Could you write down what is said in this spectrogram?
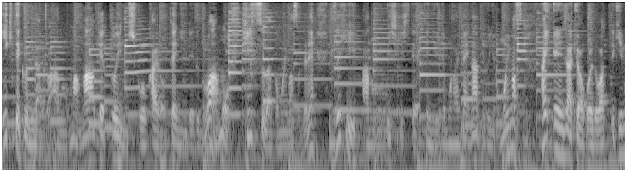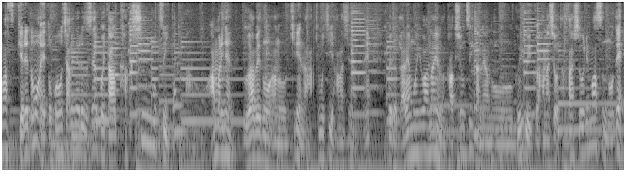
生きていくんであれば、あの、まあ、マーケットインの思考回路を手に入れるのはもう必須だと思いますんでね、ぜひ、あの、意識して手に入れてもらいたいなというふうに思います。はい、えー、じゃあ今日はこれで終わってきますけれども、えっ、ー、と、このチャンネルですね、こういった確信のついた、あの、あんまりね、上辺の、あの、綺麗な気持ちいい話なんでね、これ誰も言わないような確信をついたね、あの、ぐいぐいいく話をたくさんしておりますので、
